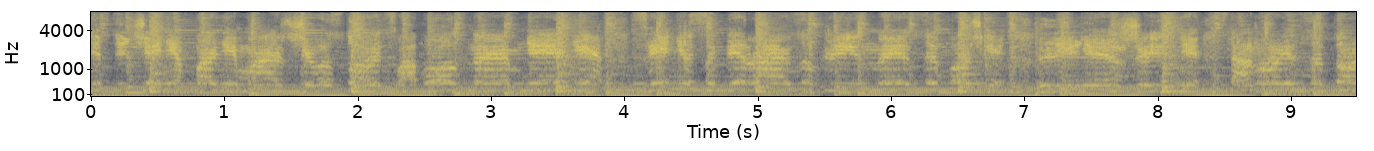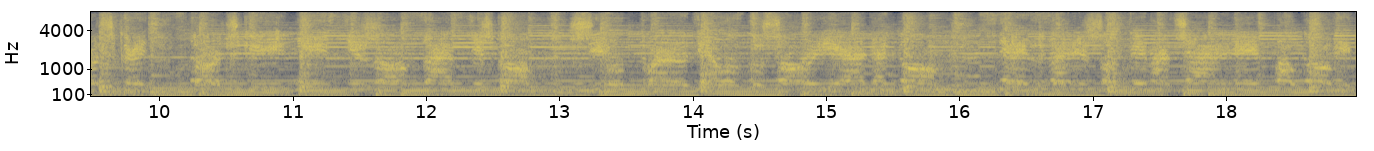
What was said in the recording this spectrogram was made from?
Против течения Понимаешь, чего стоит свободное мнение Звенья собираются в длинные цепочки Линия жизни становится точкой С точки дни стежок за стежком. Шьют твое дело с душой и огоньком. Здесь за решеткой начальник полковник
